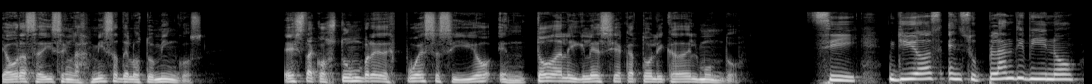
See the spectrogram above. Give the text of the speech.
que ahora se dice en las misas de los domingos, esta costumbre después se siguió en toda la Iglesia Católica del mundo. Sí, Dios en su plan divino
